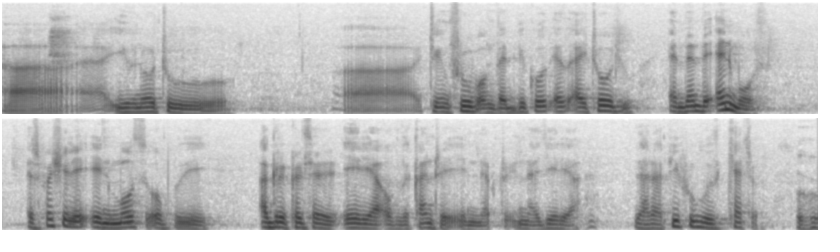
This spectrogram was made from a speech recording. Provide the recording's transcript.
uh, you know, to Uh, to improve on that because, as I told you, and then the animals, especially in most of the agricultural area of the country in, in Nigeria, there are people with cattle. Mm-hmm.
